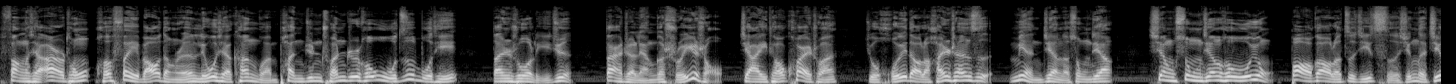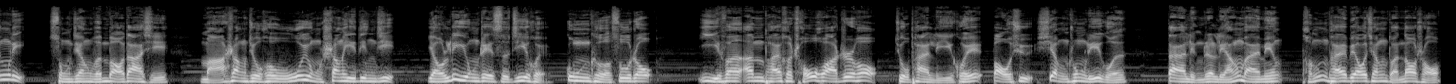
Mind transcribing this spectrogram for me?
放下二童和费宝等人，留下看管叛军船只和物资不提。单说李俊带着两个水手，驾一条快船，就回到了寒山寺，面见了宋江，向宋江和吴用报告了自己此行的经历。宋江闻报大喜，马上就和吴用商议定计，要利用这次机会攻克苏州。一番安排和筹划之后，就派李逵、鲍旭、项冲、李衮带领着两百名藤牌标枪短刀手，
